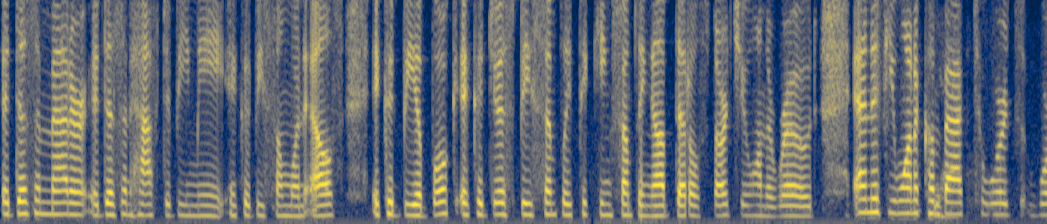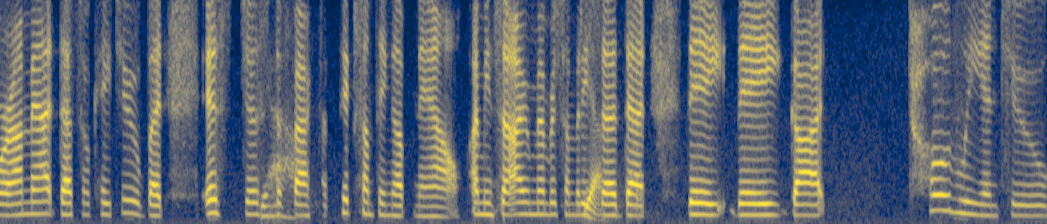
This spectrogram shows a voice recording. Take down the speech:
it doesn't matter, it doesn't have to be me. It could be someone else. It could be a book. It could just be simply picking something up that'll start you on the road. And if you want to come Yeah. back towards where I'm at, that's okay too. But it's just the fact to pick something up now. I mean, so I remember somebody Yeah. said that they they got totally into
